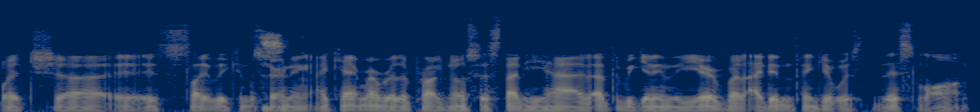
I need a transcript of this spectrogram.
which uh, is slightly concerning. I can't remember the prognosis that he had at the beginning of the year, but I didn't think it was this long.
